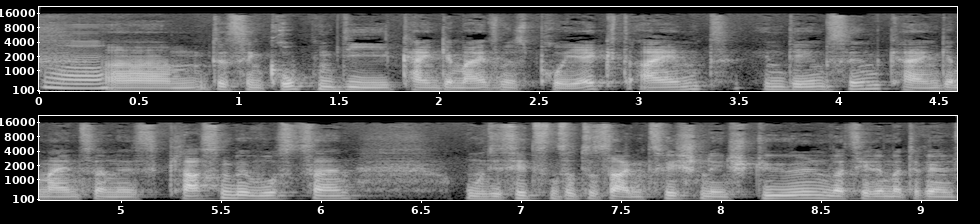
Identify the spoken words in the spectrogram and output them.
Mhm. Ähm, das sind Gruppen, die kein gemeinsames Projekt eint in dem Sinn, kein gemeinsames Klassenbewusstsein, und die sitzen sozusagen zwischen den Stühlen, was ihre materiellen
